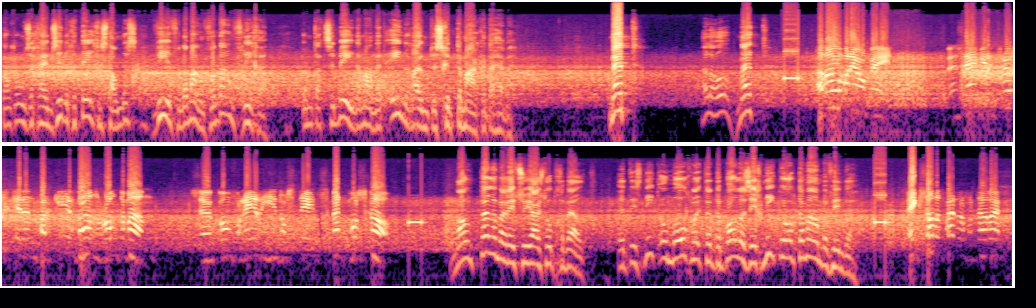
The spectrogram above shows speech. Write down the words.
dat onze geheimzinnige tegenstanders weer van de maan vandaan vliegen. Omdat ze menen maar met één ruimteschip te maken te hebben. Matt! Hallo, Matt! Hallo, meneer Opeen. We zijn weer terug in een parkeerbaan rond de maan. Ze confereren hier nog steeds met Moskou. Mount Pelmer heeft zojuist opgebeld. Het is niet onmogelijk dat de ballen zich niet meer op de maan bevinden. Ik zal het verder vertellen.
